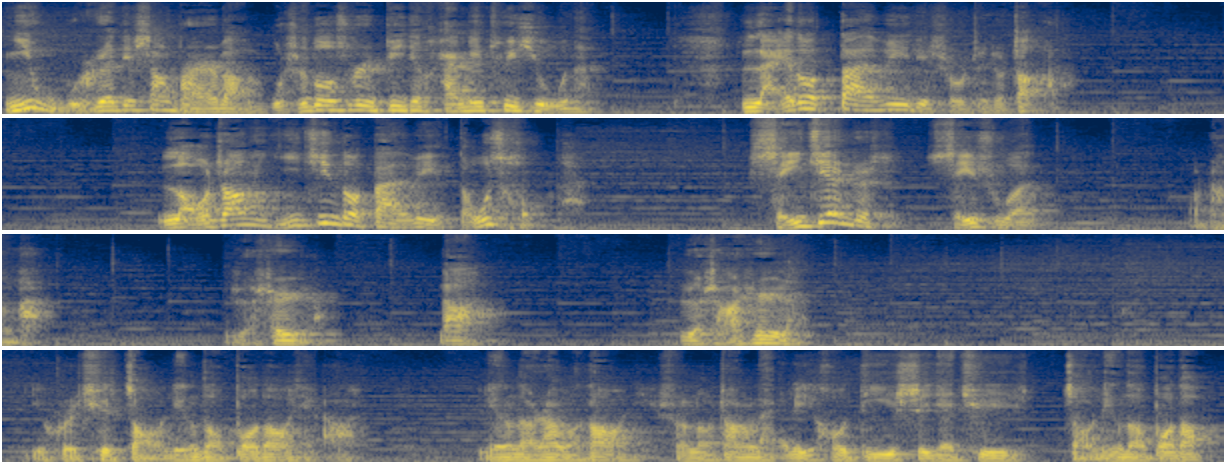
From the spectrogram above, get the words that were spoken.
你五哥的上班吧，五十多岁，毕竟还没退休呢。来到单位的时候，这就炸了。老张一进到单位都瞅他，谁见着谁说：老张啊，惹事儿了，啊，惹啥事儿了？一会儿去找领导报道去啊。”领导让我告诉你说，老张来了以后，第一时间去找领导报道。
